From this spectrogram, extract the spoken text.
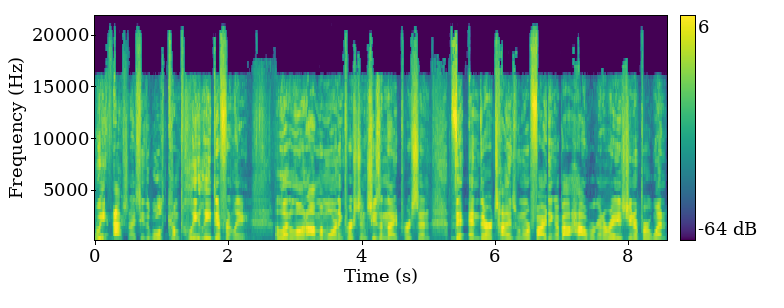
we, Ash and I see the world completely differently. Let alone I'm a morning person, she's a night person. and there are times when we're fighting about how we're going to raise Juniper when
